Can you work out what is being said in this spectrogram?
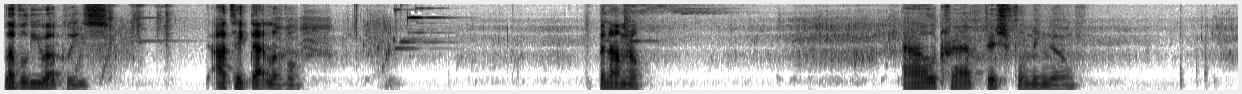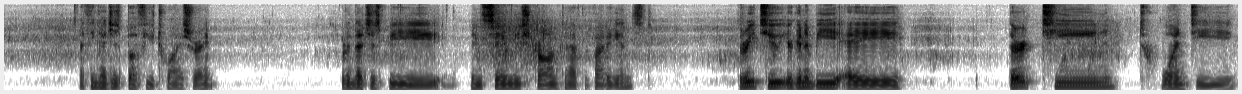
Level you up, please. I'll take that level. Phenomenal. Owl, crab, fish, flamingo. I think I just buff you twice, right? Wouldn't that just be insanely strong to have to fight against? 3-2, you're going to be a 13, 20,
